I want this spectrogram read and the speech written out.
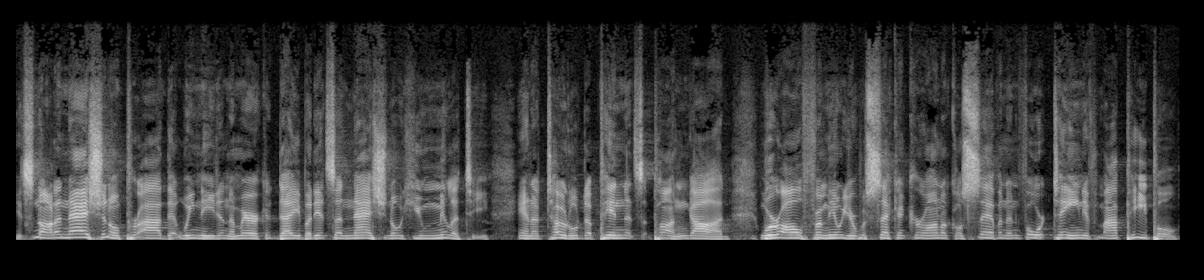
It's not a national pride that we need in America today, but it's a national humility and a total dependence upon God. We're all familiar with Second Chronicles 7 and 14. If my people,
